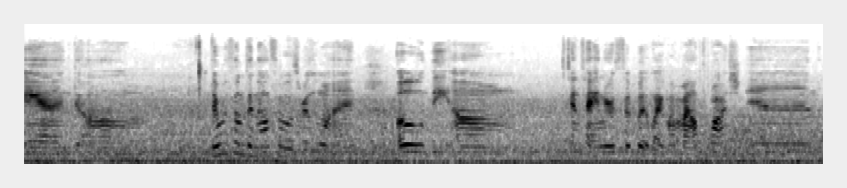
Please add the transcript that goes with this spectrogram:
And um, there was something else i was really wanting. Oh the um, containers to put like my mouthwash in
